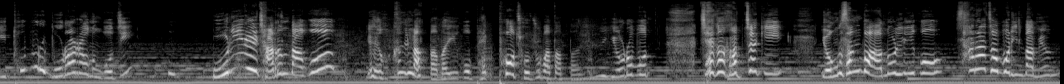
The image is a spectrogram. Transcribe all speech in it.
이 톱으로 뭘 하려는 거지? 어, 머리를 자른다고? 야, 이거 큰일 났다. 나 이거 100% 저주받았다. 이- 여러분, 제가 갑자기 영상도 안 올리고 사라져버린다면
